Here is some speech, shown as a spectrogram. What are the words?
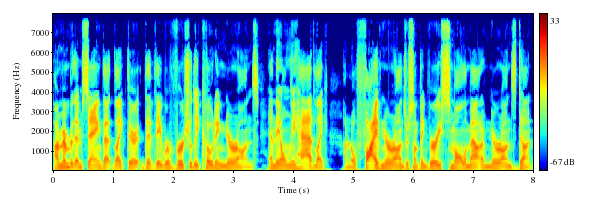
I remember them saying that like they're that they were virtually coding neurons and they only had like I don't know five neurons or something very small amount of neurons done.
